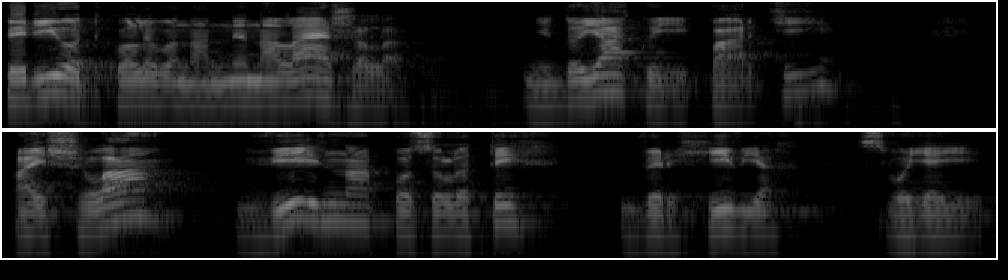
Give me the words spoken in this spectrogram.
період, коли вона не належала ні до якої партії, а йшла вільна по золотих верхів'ях своєї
